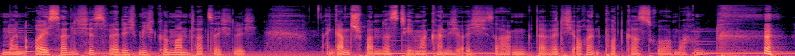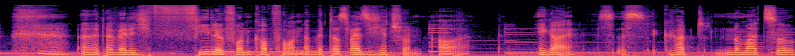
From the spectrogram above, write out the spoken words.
um mein Äußerliches werde ich mich kümmern tatsächlich. Ein ganz spannendes Thema kann ich euch sagen. Da werde ich auch einen Podcast drüber machen. äh, da werde ich viele von Kopf hauen damit, das weiß ich jetzt schon. Aber egal. Es, es gehört nur mal zu,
